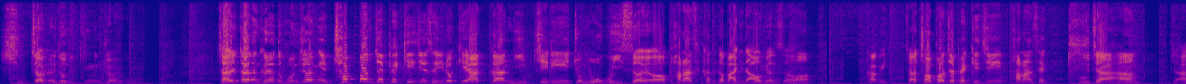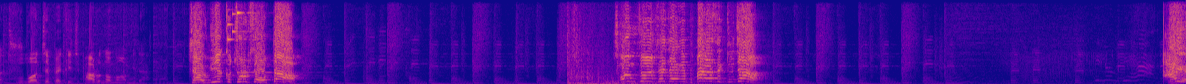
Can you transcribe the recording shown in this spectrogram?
진짜 레더도 찍는 줄 알고. 자 일단은 그래도 본주 형님 첫 번째 패키지에서 이렇게 약간 입질이 좀 오고 있어요. 파란색 카드가 많이 나오면서. 까비. 자 첫 번째 패키지 파란색 두장 자 두 번째 패키지 바로 넘어갑니다. 자 위에 거 초록색 없다! 전설 세 장에 파란색 두장! 아유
